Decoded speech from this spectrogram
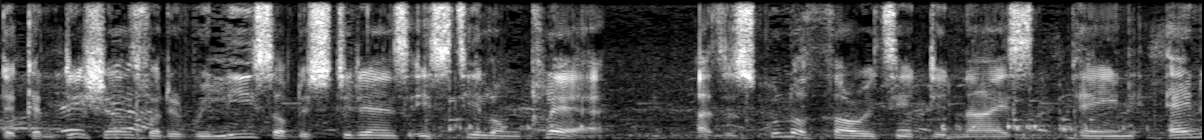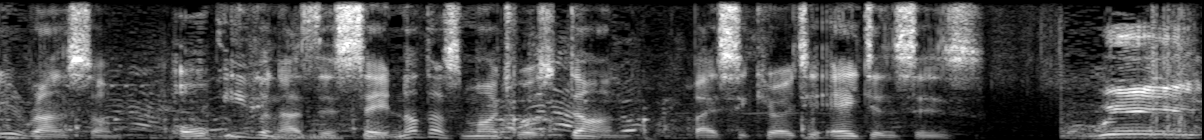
The conditions for the release of the students is still unclear as the school authority denies paying any ransom or even as they say not as much was done by security agencies. We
